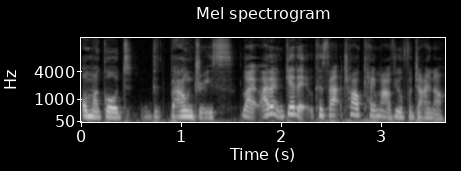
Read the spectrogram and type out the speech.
oh my god, the boundaries. Like I don't get it because that child came out of your vagina.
